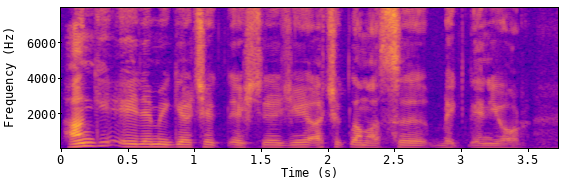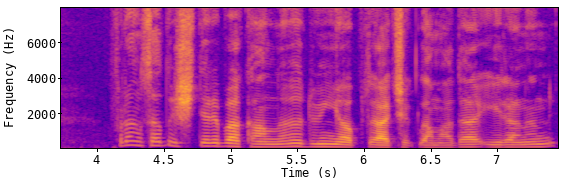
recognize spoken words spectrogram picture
hangi eylemi gerçekleştireceği açıklaması bekleniyor. Fransa Dışişleri Bakanlığı dün yaptığı açıklamada İran'ın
